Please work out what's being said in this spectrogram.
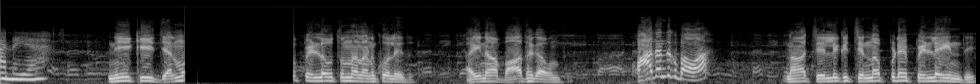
అన్నయ్య. నీకు ఈ జన్మ పెళ్ళవుతుందని అనుకోలేదు. అయినా బాధగా ఉంది. బాధెందుకు బావా? నా చెల్లికి చిన్నప్పుడే పెళ్ళయింది.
